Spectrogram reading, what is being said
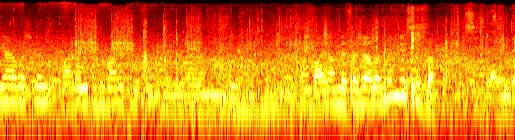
Genel Başkanım bayramınız mübarek olsun. Son bayram mesajı alabilir miyiz sizden? Sizlerin de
